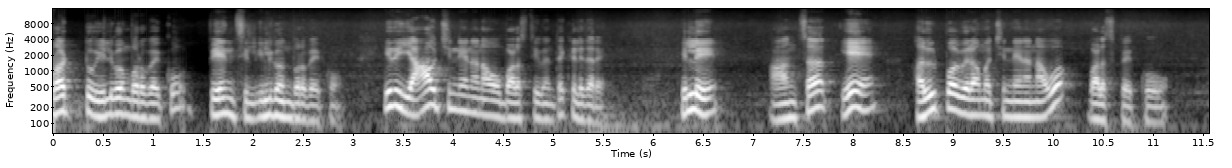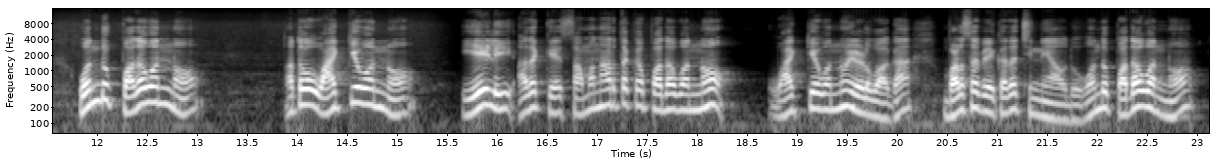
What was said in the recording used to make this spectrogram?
ರಟ್ಟು ಇಲ್ಲಿಗೊಂದು ಬರಬೇಕು, ಪೆನ್ಸಿಲ್ ಇಲ್ಲಿಗೊಂದು ಬರಬೇಕು. ಇದು ಯಾವ ಚಿಹ್ನೆಯನ್ನು ನಾವು ಬಳಸ್ತೀವಿ ಅಂತ ಕೇಳಿದ್ದಾರೆ. ಇಲ್ಲಿ ಆನ್ಸರ್ ಎ, ಅಲ್ಪ ವಿರಾಮ ಚಿಹ್ನೆಯನ್ನು ನಾವು ಬಳಸಬೇಕು. ಒಂದು ಪದವನ್ನು ಅಥವಾ ವಾಕ್ಯವನ್ನು ಹೇಳಿ ಅದಕ್ಕೆ ಸಮಾನಾರ್ಥಕ ಪದವನ್ನು ವಾಕ್ಯವನ್ನು ಹೇಳುವಾಗ ಬಳಸಬೇಕಾದ ಚಿಹ್ನೆ ಯಾವುದು? ಒಂದು ಪದವನ್ನು,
